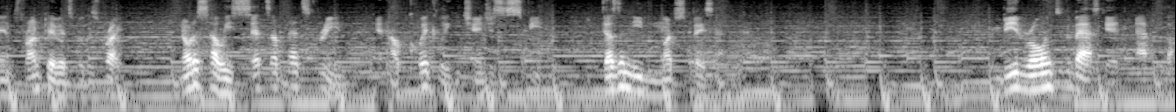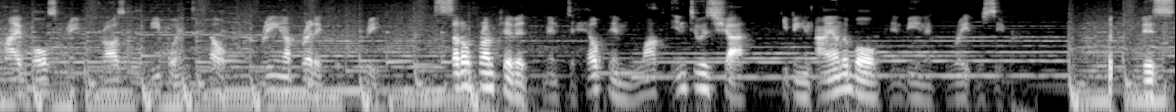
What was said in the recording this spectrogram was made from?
and front pivots with his right. Notice how he sets up that screen and how quickly he changes his speed. He doesn't need much space after that. Embiid rolling to the basket after the high ball screen draws Oladipo in to help, freeing up Redick for the three. A subtle front pivot meant to help him lock into his shot, keeping an eye on the ball and being a great receiver. This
